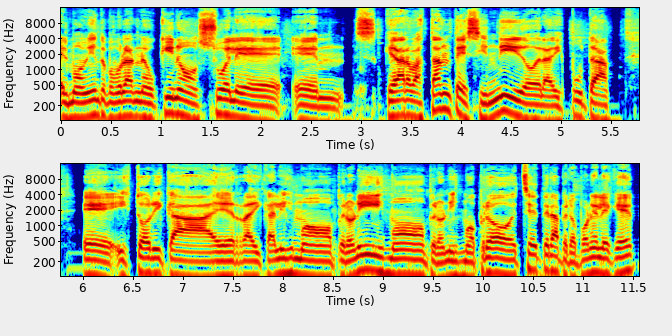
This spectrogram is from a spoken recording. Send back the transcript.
el movimiento popular neuquino suele eh, quedar bastante escindido de la disputa eh, histórica radicalismo peronismo, peronismo pro, etcétera, pero ponele que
